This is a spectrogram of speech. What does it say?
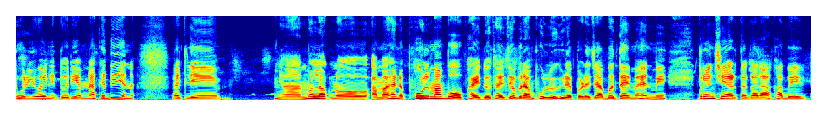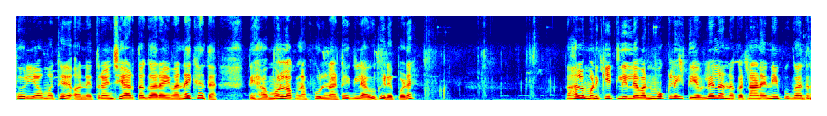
ધોરી હોય ને ધોરિયામાં નાખી દઈએ ને, એટલે મલકનો આમાં હે ને ફૂલમાં બહુ ફાયદો થાય જબરા ફૂલ ઉઘડે પડે. જ્યાં બધાયમાં હે ને મેં ત્રણ ચાર તગારા આખા બે ધોરિયાઓમાં થે અને ત્રણ ચાર તગારા એમાં નાખ્યા હતા તે હા મલકના ફૂલના ઢગલા ઉઘડે પડે. તો હાલો, મને કીટલી લેવાની મોકલી હતી. એમ લેલા, નકર ટાણે નહીં પુગા તો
